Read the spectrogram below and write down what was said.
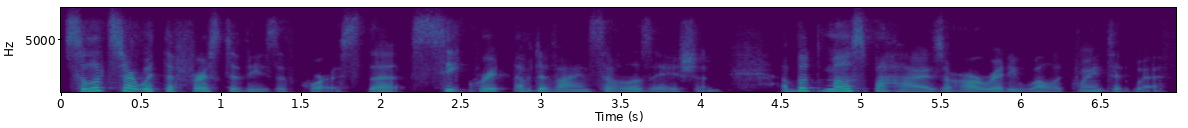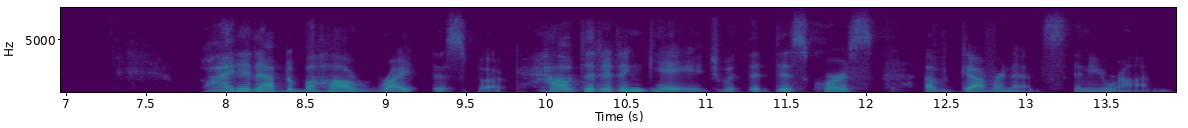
So let's start with the first of these, of course, The Secret of Divine Civilization, a book most Baha'is are already well acquainted with. Why did Abdu'l Baha write this book? How did it engage with the discourse of governance in Iran?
